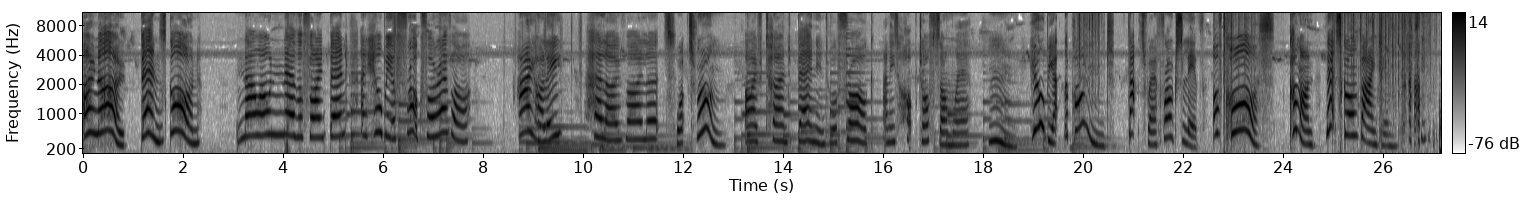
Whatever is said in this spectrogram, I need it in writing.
oh no! Ben's gone. Now I'll never find Ben and he'll be a frog forever. Hi, Holly. Hello, Violet. What's wrong? I've turned Ben into a frog and he's hopped off somewhere. Hmm, he'll be at the pond. That's where frogs live. Of course. Come on, let's go and find him.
